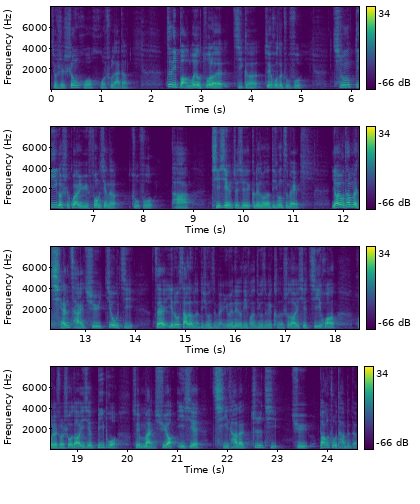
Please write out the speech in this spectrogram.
就是生活活出来的。这里保罗有做了几个最后的嘱咐，其中第一个是关于奉献的嘱咐，他提醒这些哥林多的弟兄姊妹要用他们的钱财去救济在耶路撒冷的弟兄姊妹，因为那个地方的弟兄姊妹可能受到一些饥荒，或者说受到一些逼迫，所以蛮需要一些。其他的肢体去帮助他们的，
